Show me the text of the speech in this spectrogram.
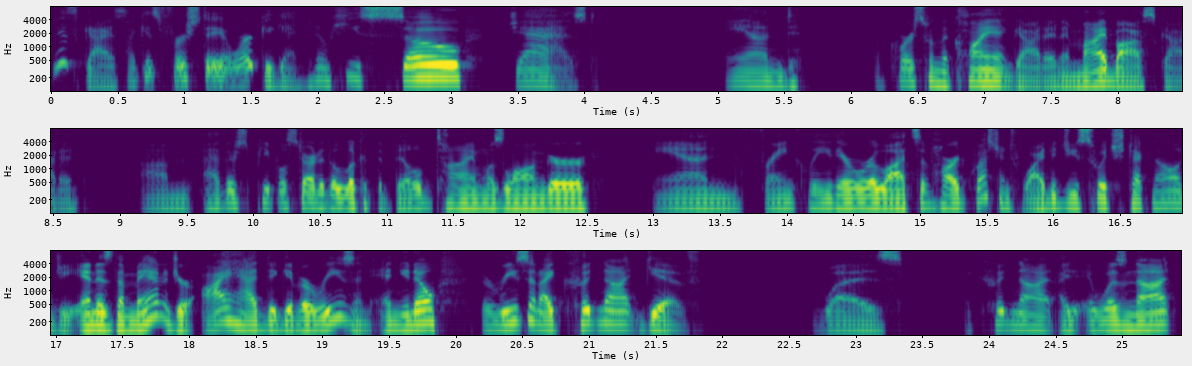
this guy's like his first day at work again. You know, he's so jazzed. And of course, when the client got it and my boss got it, um, other people started to look at the build time was longer. And frankly, there were lots of hard questions. Why did you switch technology? And as the manager, I had to give a reason. And you know, the reason I could not give was I could not, I, it was not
